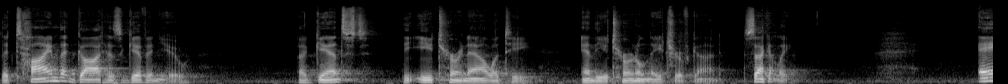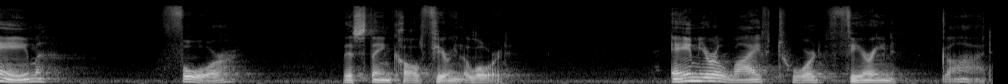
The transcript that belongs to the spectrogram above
the time that God has given you against the eternality and the eternal nature of God. Secondly, aim for this thing called fearing the Lord. Aim your life toward fearing God.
